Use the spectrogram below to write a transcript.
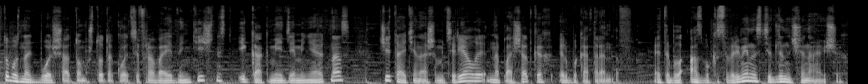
Чтобы узнать больше о том, что такое цифровая идентичность и как медиа меняют нас, читайте наши материалы на площадках РБК Трендов. Это была азбука современности для начинающих.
